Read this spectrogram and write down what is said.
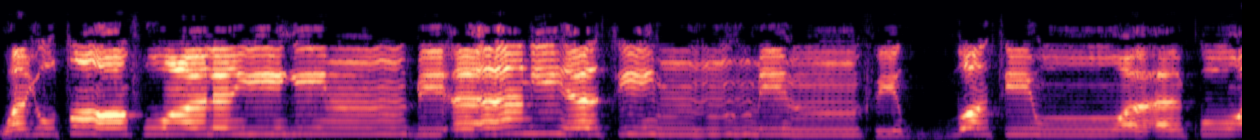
وَيُطَافُ عَلَيْهِمْ بِآنِيَةٍ مِّن فِضَّةٍ وَأَكْوَابٍ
